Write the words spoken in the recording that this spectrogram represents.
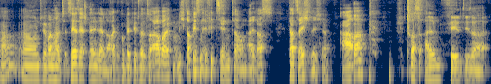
Ja, und wir waren halt sehr, sehr schnell in der Lage, komplett virtuell zu arbeiten. Und ich glaube, wir sind effizienter und all das tatsächlich. Ja. Aber trotz allem fehlt dieser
